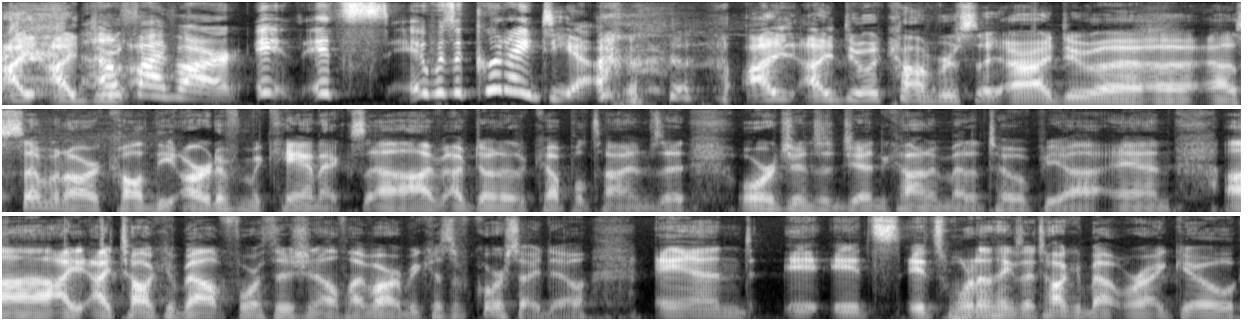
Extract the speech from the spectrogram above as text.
I, I do L5R. It, it's it was a good idea. I, I do a conversation. I do a, a, a, seminar called the Art of Mechanics. Uh, I've, I've done it a couple times at Origins and Gen Con and Metatopia, and uh, I, I talk about fourth edition L5R because of course I do. And it, it's it's one of the things I talk about where I go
